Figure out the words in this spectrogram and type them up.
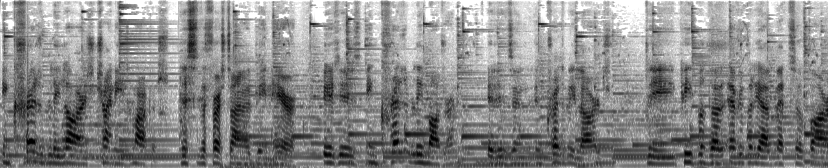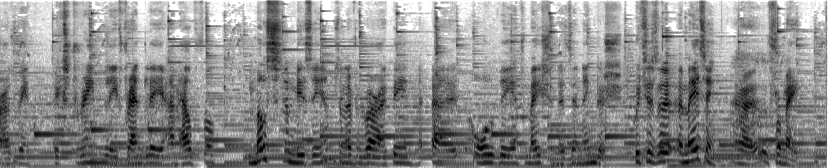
incredibly large Chinese market. This is the first time I've been here. It is incredibly modern. It is incredibly large. The people that everybody I've met so far has been extremely friendly and helpful. Most of the museums and everywhere I've been, uh, all the information is in English, which is uh, amazing uh, for me.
